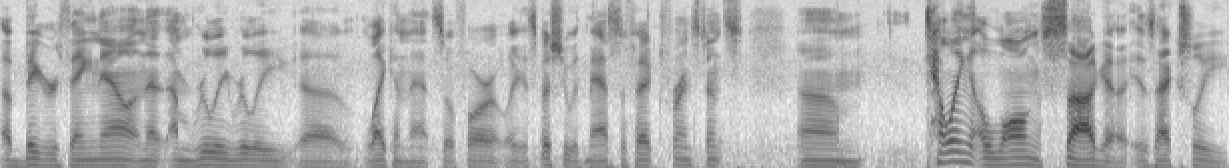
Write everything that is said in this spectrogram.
a bigger thing now. And that I'm really, really uh, liking that so far. Like especially with Mass Effect, for instance, um, telling a long saga is actually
